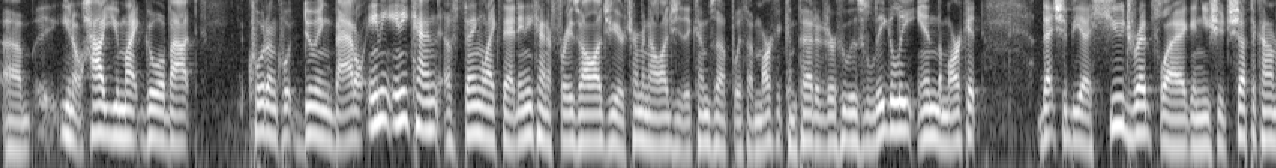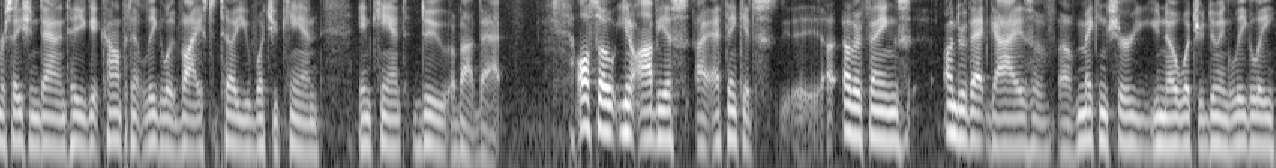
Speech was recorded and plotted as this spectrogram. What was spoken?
um, you know, how you might go about quote unquote doing battle. Any any kind of thing like that any kind of phraseology or terminology that comes up with a market competitor who is legally in the market that should be a huge red flag and you should shut the conversation down until you get competent legal advice to tell you what you can and can't do about that. Also you know obvious i, I think it's uh, other things under that guise of, of making sure you know what you're doing legally.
